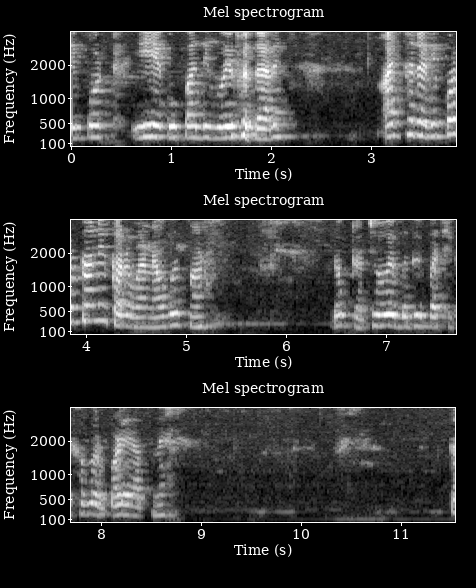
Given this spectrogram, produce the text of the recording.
રિપોર્ટ એ એક ઉપાધિ હોય વધારે. આજ ફેરે રિપોર્ટ તો નહીં કરવાના હોય પણ ડૉક્ટર જોવે બધું પછી ખબર પડે આપને. તો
